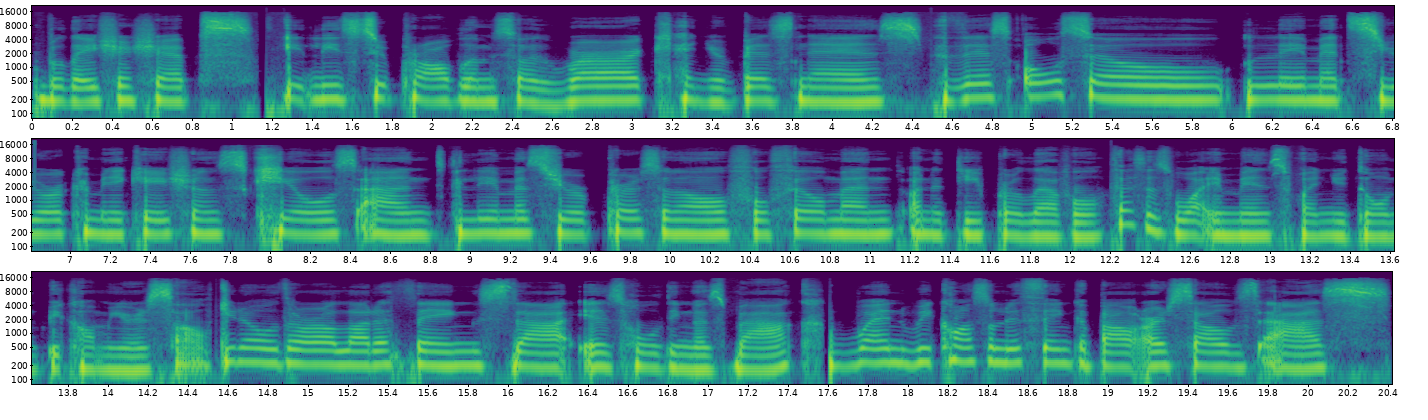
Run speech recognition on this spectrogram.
relationships. It leads to problems at work and your business. This also limits your communication skills and limits your personal fulfillment on a deeper level. This is what it means when you don't become yourself. You know, there are a lot of things that is holding us back. When we constantly think about ourselves as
